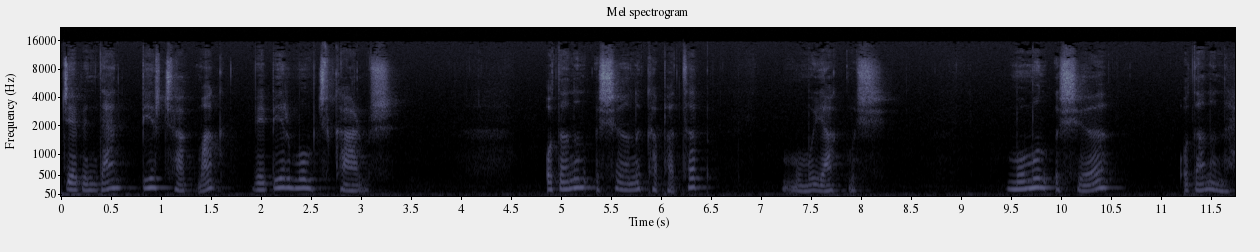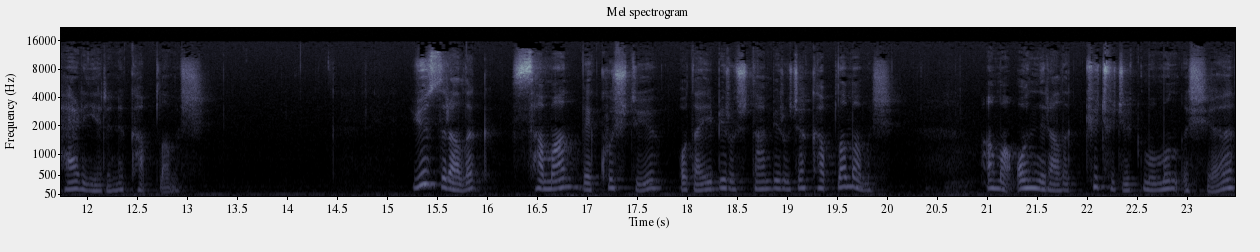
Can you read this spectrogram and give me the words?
cebinden bir çakmak ve bir mum çıkarmış. Odanın ışığını kapatıp mumu yakmış. Mumun ışığı odanın her yerini kaplamış. Yüz liralık saman ve kuş tüyü odayı bir uçtan bir uca kaplamamış. Ama on liralık küçücük mumun ışığı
